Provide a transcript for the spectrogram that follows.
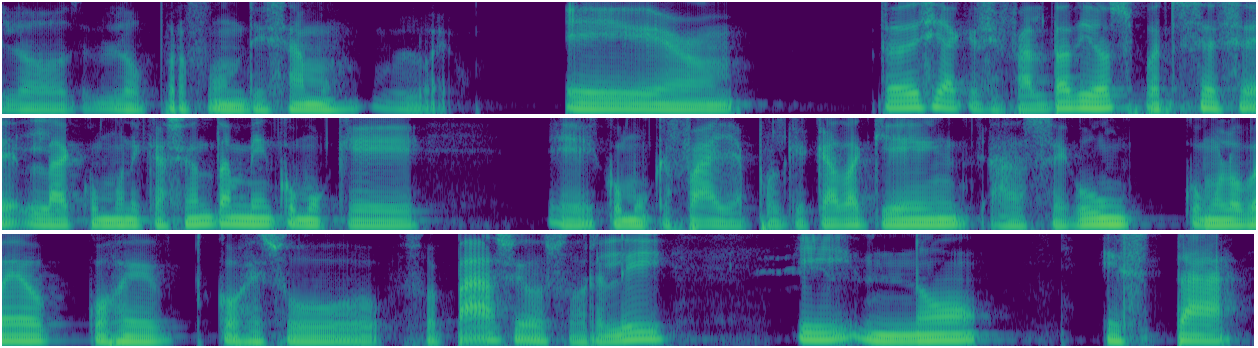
lo, profundizamos luego. Eh, te decía que si falta Dios, pues entonces eh, la comunicación también como que, eh, como que falla, porque cada quien, ah, según como lo veo, coge, coge su, espacio, su religión y no está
